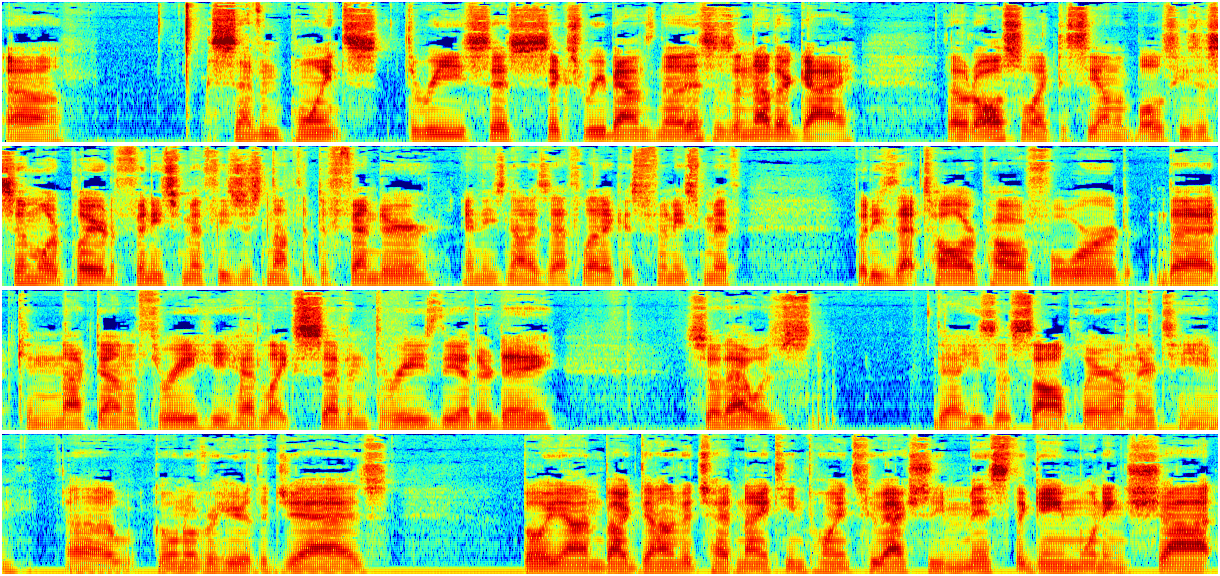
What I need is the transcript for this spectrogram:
uh, seven points, three assists, six rebounds. Now this is another guy that I would also like to see on the Bulls. He's a similar player to Finney Smith. He's just not the defender, and he's not as athletic as Finney Smith, but he's that taller power forward that can knock down the three. He had like seven threes the other day, so that was, yeah, he's a solid player on their team. Uh, going over here to the Jazz. Bojan Bogdanovic had 19 points, who actually missed the game winning shot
